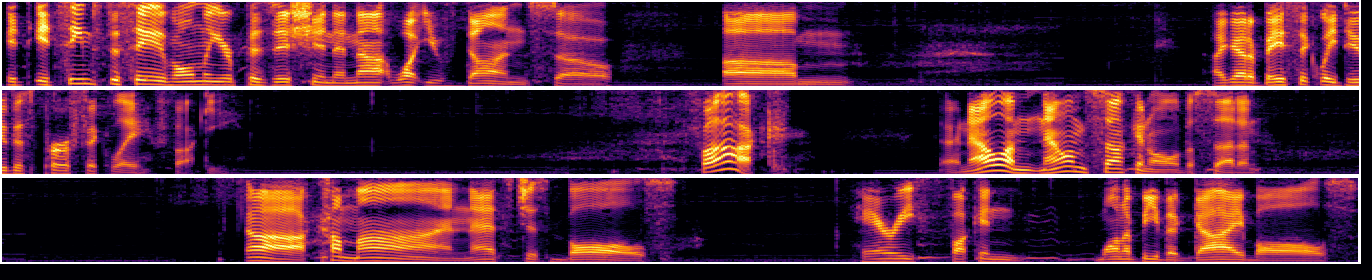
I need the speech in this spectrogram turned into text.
It, it seems to save only your position and not what you've done, so... Um... I gotta basically do this perfectly. Fucky. Fuck! Uh, now I'm now I'm sucking all of a sudden. Ah, oh, come on. That's just balls. Harry fucking wanna be the guy balls.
